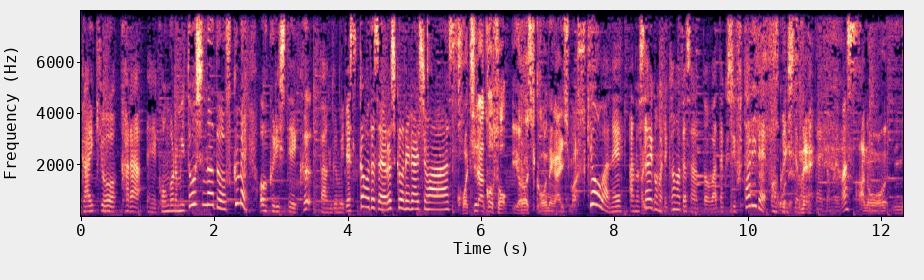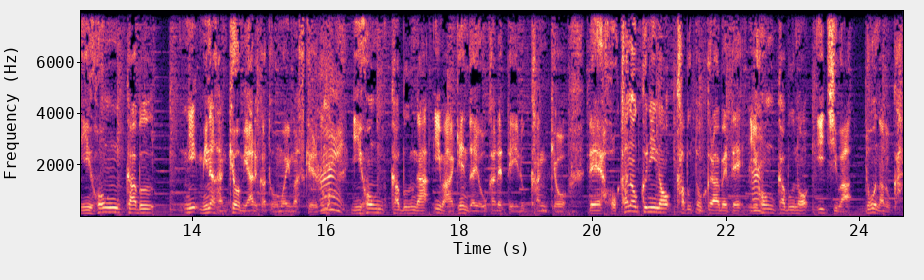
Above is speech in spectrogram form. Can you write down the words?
外況から、えー、今後の見通しなどを含めお送りしていく番組です。鎌田さんよろしくお願いします。こちらこそよろしくお願いします。今日はねあの、最後まで鎌田さんと私2人でお送りしてもらいたいと思います、ね、あの日本株に皆さん興味あるかと思いますけれども、はい、日本株が今現在置かれている環境で他の国の株と比べて日本株の位置はどうなのか、は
